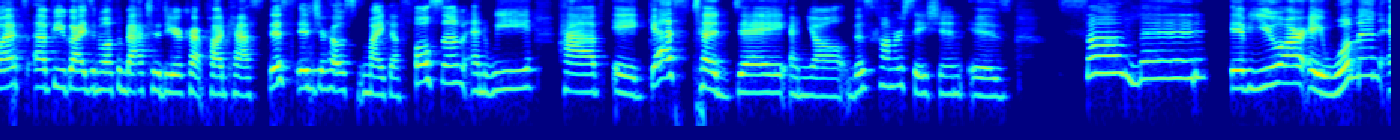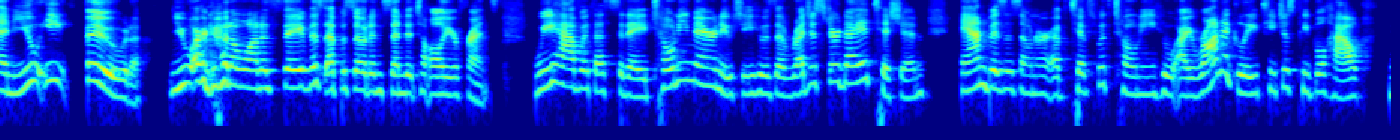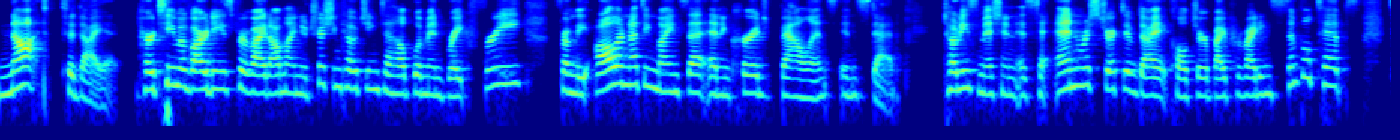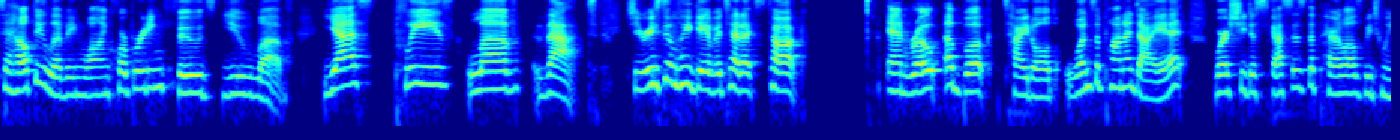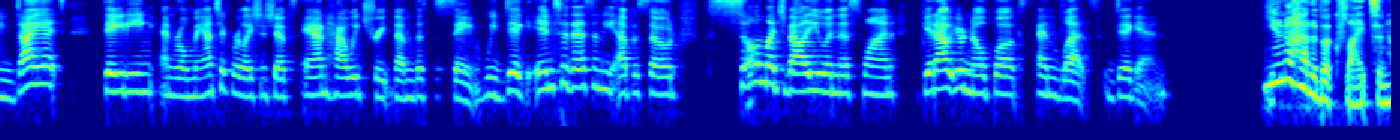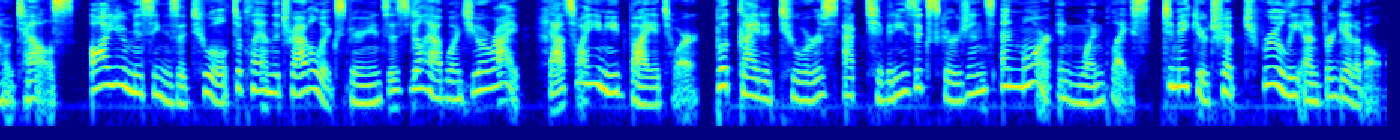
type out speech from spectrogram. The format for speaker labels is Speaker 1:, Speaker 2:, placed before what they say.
Speaker 1: What's up, you guys, and welcome back to the Your Crap podcast. This is your host, Micah Folsom, and we have a guest today. And y'all, this conversation is solid. If you are a woman and you eat food, you are going to want to save this episode and send it to all your friends. We have with us today Toni Marinucci, who is a registered dietitian and business owner of Tips with Toni, who ironically teaches people how not to diet. Her team of RDs provide online nutrition coaching to help women break free from the all or nothing mindset and encourage balance instead. Toni's mission is to end restrictive diet culture by providing simple tips to healthy living while incorporating foods you love. Yes, please love that. She recently gave a TEDx talk and wrote a book titled Once Upon a Diet, where she discusses the parallels between diet, dating, and romantic relationships and how we treat them the same. We dig into this in the episode. So much value in this one. Get out your notebooks and let's dig in.
Speaker 2: You know how to book flights and hotels. All you're missing is a tool to plan the travel experiences you'll have once you arrive. That's why you need Viator. Book guided tours, activities, excursions, and more in one place to make your trip truly unforgettable.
